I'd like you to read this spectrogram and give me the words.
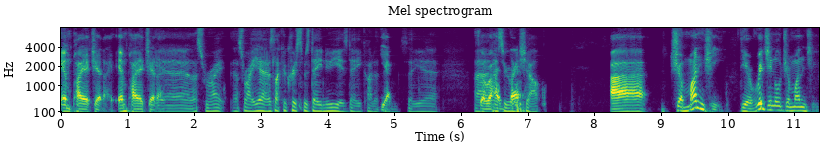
Empire Jedi, Empire Jedi. Yeah, that's right. That's right. Yeah, it's like a Christmas Day, New Year's Day kind of thing. Yeah. So yeah, uh, So that's a great that. shout. Uh Jumanji, the original Jumanji.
